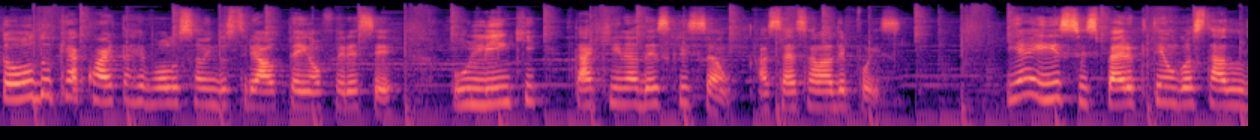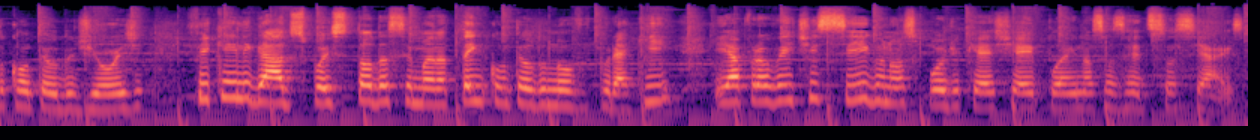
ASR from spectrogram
tudo o que a quarta revolução industrial tem a oferecer. O link está aqui na descrição. Acesse lá depois. E é isso, espero que tenham gostado do conteúdo de hoje. Fiquem ligados, pois toda semana tem conteúdo novo por aqui. E aproveite e siga o nosso podcast e em nossas redes sociais.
